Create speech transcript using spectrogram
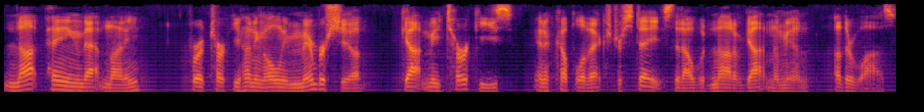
not paying that money for a turkey hunting only membership got me turkeys in a couple of extra states that I would not have gotten them in otherwise.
